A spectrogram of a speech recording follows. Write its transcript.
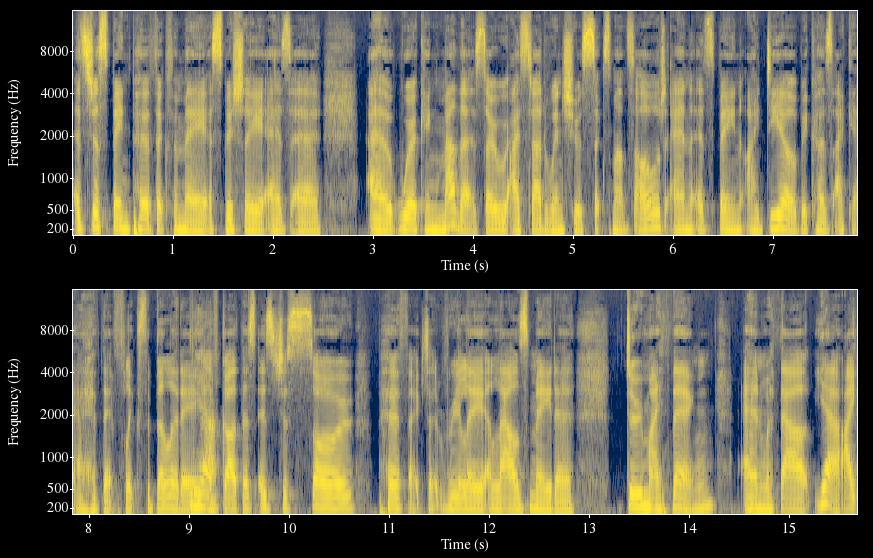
It's just been perfect for me, especially as a, a working mother. So I started when she was six months old and it's been ideal because I, ca- I have that flexibility. Yeah. I've got this. It's just so perfect. It really allows me to do my thing and without, yeah, I,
